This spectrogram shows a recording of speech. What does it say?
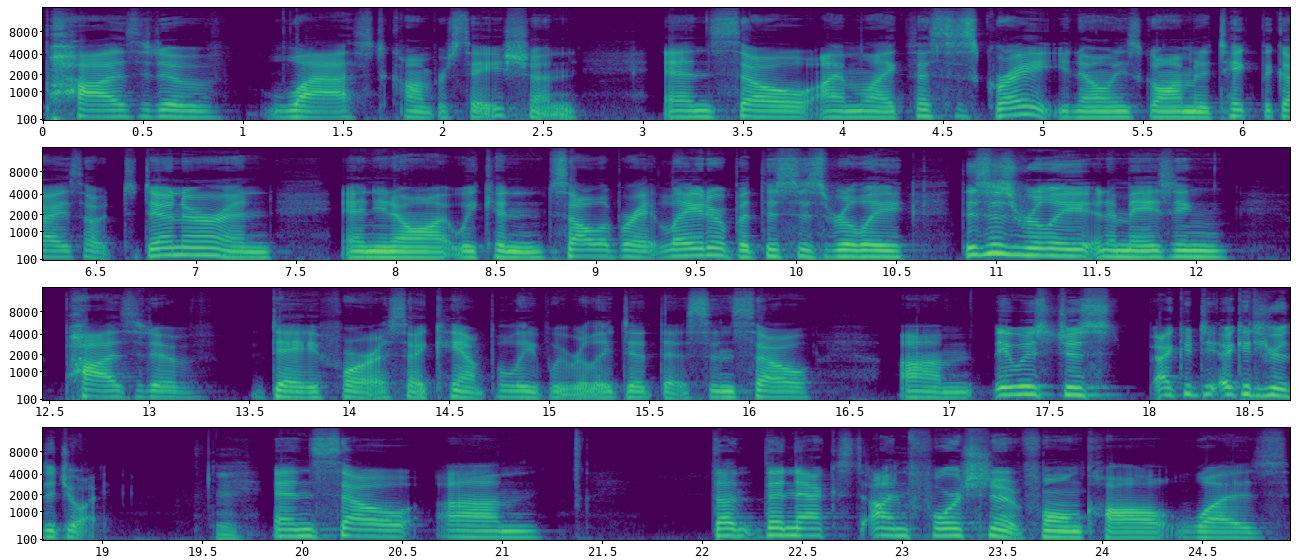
positive last conversation. And so I'm like, this is great. You know, he's going, I'm going to take the guys out to dinner and, and, you know, we can celebrate later. But this is really, this is really an amazing, positive day for us. I can't believe we really did this. And so um, it was just, I could, I could hear the joy. And so um, the, the next unfortunate phone call was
